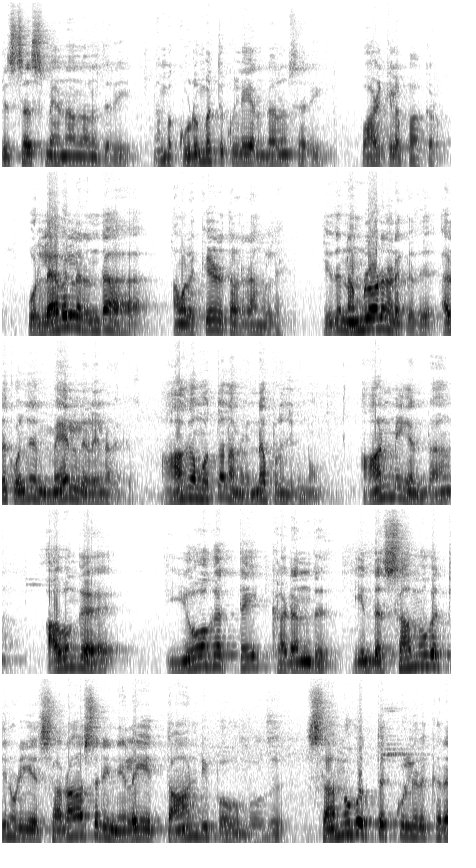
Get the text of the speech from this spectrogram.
பிஸ்னஸ் மேனாக இருந்தாலும் சரி நம்ம குடும்பத்துக்குள்ளே இருந்தாலும் சரி வாழ்க்கையில் பார்க்குறோம். ஒரு லெவலில் இருந்தால் அவங்கள கீழே தள்ளுறாங்கல்ல. இது நம்மளோட நடக்குது அது கொஞ்சம் மேல் நிலையில் நடக்குது. ஆக மொத்தம் நம்ம என்ன புரிஞ்சுக்கணும்? ஆன்மீகம்தான் அவங்க யோகத்தை கடந்து இந்த சமூகத்தினுடைய சராசரி நிலையை தாண்டி போகும்போது சமூகத்துக்குள் இருக்கிற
